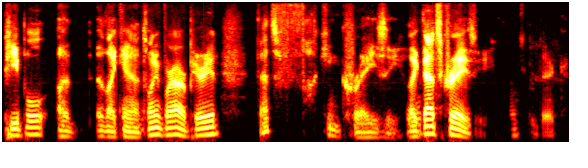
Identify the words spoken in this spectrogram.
people, uh, like in a 24 hour period, that's fucking crazy. Like, that's crazy. That's ridiculous.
